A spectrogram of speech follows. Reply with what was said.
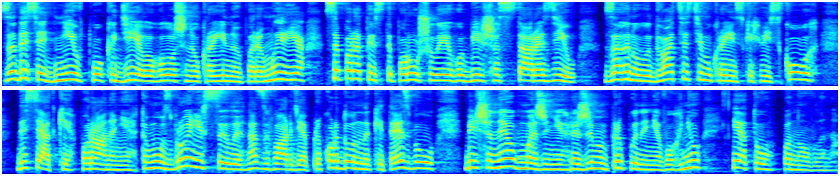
За 10 днів, поки діяло оголошене Україною перемир'я, сепаратисти порушили його більше ста разів. Загинули 27 українських військових, десятки поранені. Тому збройні сили, Нацгвардія, прикордонники та СБУ більше не обмежені режимом припинення вогню і АТО поновлено.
